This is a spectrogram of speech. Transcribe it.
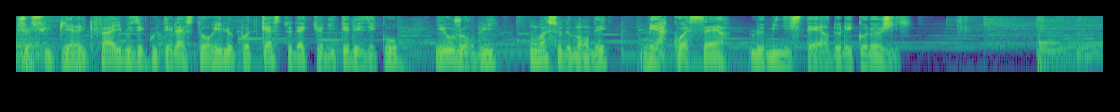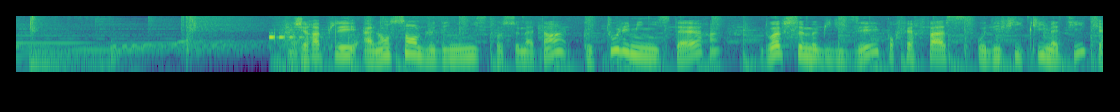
Je suis Pierrick Fay, vous écoutez La Story, le podcast d'actualité des échos, et aujourd'hui, on va se demander, mais à quoi sert le ministère de l'écologie? J'ai rappelé à l'ensemble des ministres ce matin que tous les ministères doivent se mobiliser pour faire face aux défis climatiques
